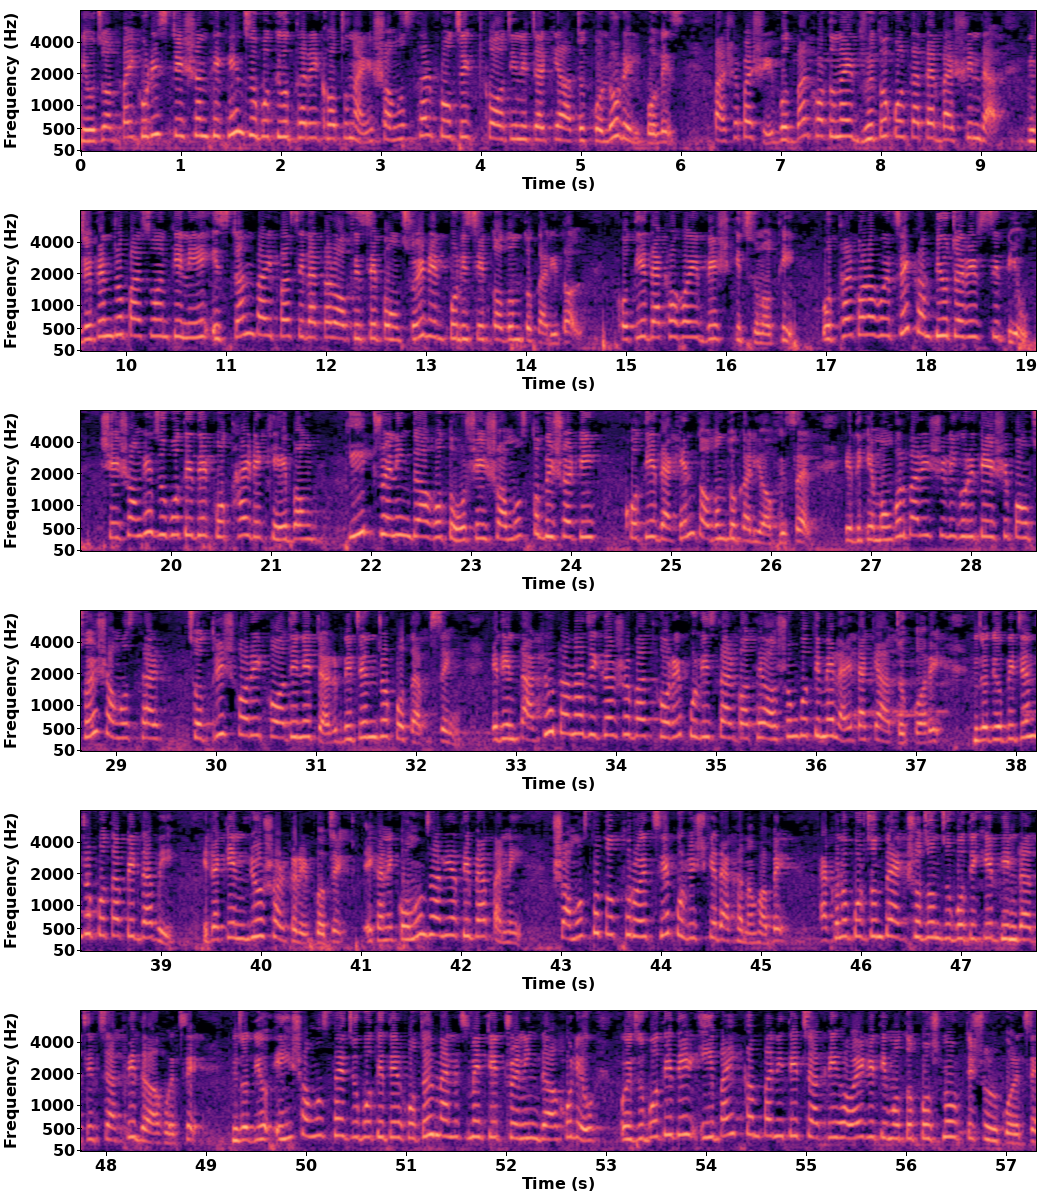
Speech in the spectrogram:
New Jalpaiguri station থেকে যুবতী উদ্ধারের ঘটনায় সংস্থার প্রজেক্ট কোঅর্ডিনেটরকে আটক করল রেল পুলিশ। পাশাপাশি বুধবার ঘটনায় ধৃত কলকাতার বাসিন্দা জিতেন্দ্র পাসওয়ানকে নিয়ে ইস্টার্ন বাইপাস এলাকার অফিসে পৌঁছয় রেল পুলিশের তদন্তকারী দল। খতিয়ে দেখা হয় বেশ কিছু নথি। উদ্ধার করা হয়েছে কম্পিউটারের সিপিইউ। সেই সঙ্গে যুবতীদের কোথায় রেখে এবং কি ট্রেনিং দেওয়া হতো সেই সমস্ত বিষয়টি খতিয়ে দেখেন তদন্তকারী অফিসার। এদিকে মঙ্গলবারই শিলিগুড়িতে এসে পৌঁছয় সংস্থার ছত্রিশগড়ের কোঅর্ডিনেটর বিজেন্দ্র প্রতাপ সিং। এদিন তাকেও টানা জিজ্ঞাসাবাদ করে পুলিশ তার কথায় অসঙ্গতি মেলায় তাকে আটক করে। যদিও বিজেন্দ্র প্রতাপের দাবি এটা কেন্দ্রীয় সরকারের প্রজেক্ট এখানে কোনো জালিয়াতি ব্যাপার নেই। সমস্ত তথ্য রয়েছে, পুলিশকে দেখানো হবে। এখনও পর্যন্ত একশো জন যুবতীকে ভিন রাজ্যের চাকরি দেওয়া হয়েছে। যদিও এই সংস্থায় যুবতীদের হোটেল ম্যানেজমেন্টের ট্রেনিং দেওয়া হলেও ওই যুবতীদের ই বাইক কোম্পানিতে চাকরি হওয়ায় রীতিমতো প্রশ্ন উঠতে শুরু করেছে।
